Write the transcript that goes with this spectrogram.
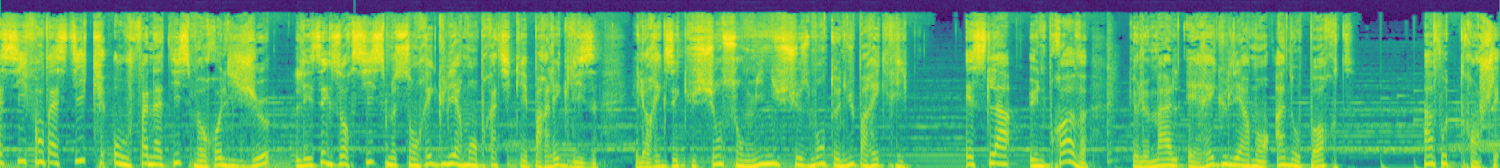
Récits fantastiques ou fanatisme religieux, les exorcismes sont régulièrement pratiqués par l'Église et leurs exécutions sont minutieusement tenues par écrit. Est-ce là une preuve que le mal est régulièrement à nos portes À vous de trancher.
